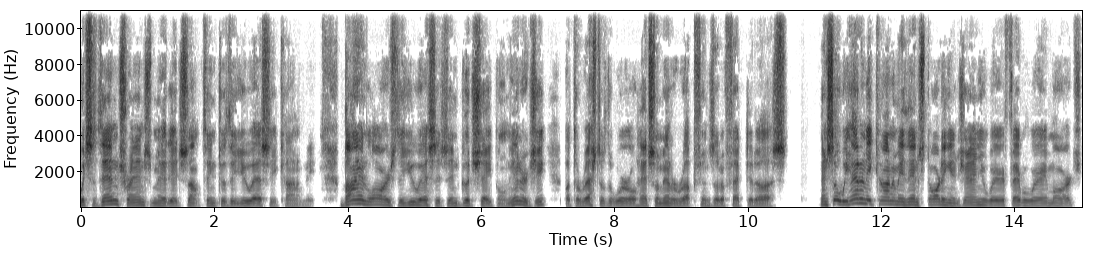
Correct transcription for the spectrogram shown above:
which then transmitted something to the U.S. economy. By and large, the U.S. is in good shape on energy, but the rest of the world had some interruptions that affected us. And so we had an economy then starting in January, February, March,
